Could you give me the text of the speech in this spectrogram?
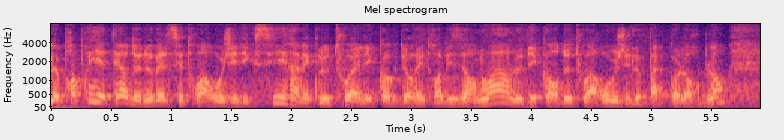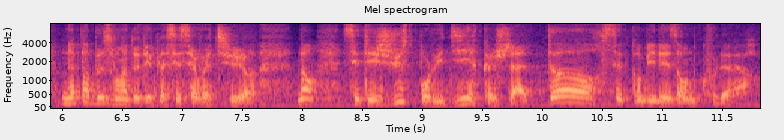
Le propriétaire de Nouvelle C3 Rouge Elixir, avec le toit et les coques de rétroviseur noir, le décor de toit rouge et le pack color blanc, n'a pas besoin de déplacer sa voiture. Non, c'était juste pour lui dire que j'adore cette combinaison de couleurs.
